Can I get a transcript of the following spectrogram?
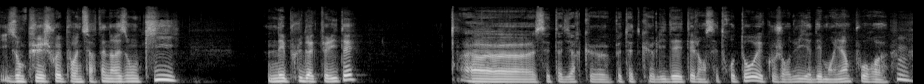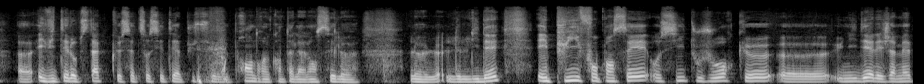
ils ont pu échouer pour une certaine raison qui n'est plus d'actualité. Euh, c'est-à-dire que peut-être que l'idée était lancée trop tôt et qu'aujourd'hui il y a des moyens pour euh, hmm. éviter l'obstacle que cette société a pu se prendre quand elle a lancé l'idée. Et puis il faut penser aussi toujours que une idée elle est jamais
